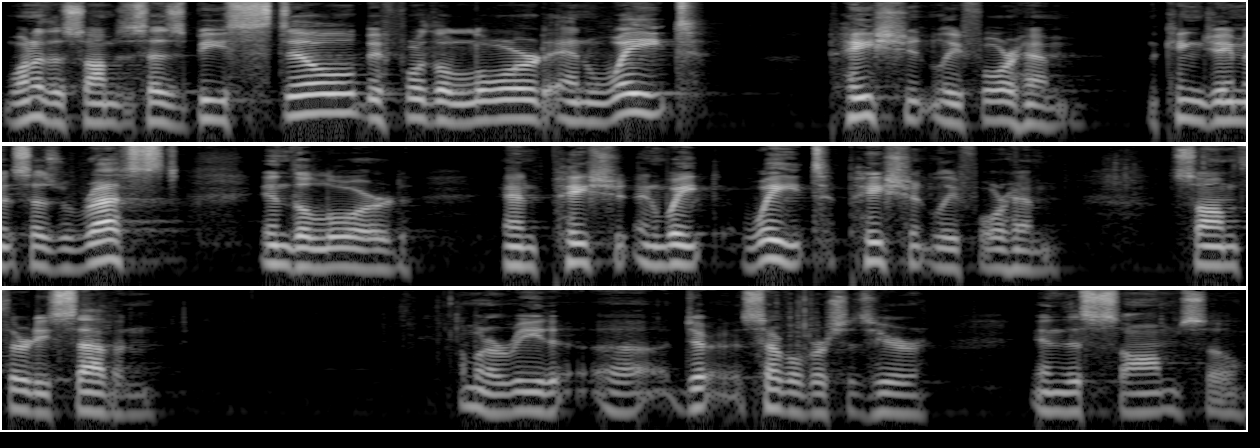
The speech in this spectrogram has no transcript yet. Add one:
one of the psalms, it says, Be still before the Lord and wait patiently for him. The King James it says, Rest in the Lord and patient and wait, wait patiently for him. Psalm 37. I'm going to read uh, several verses here in this psalm, so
